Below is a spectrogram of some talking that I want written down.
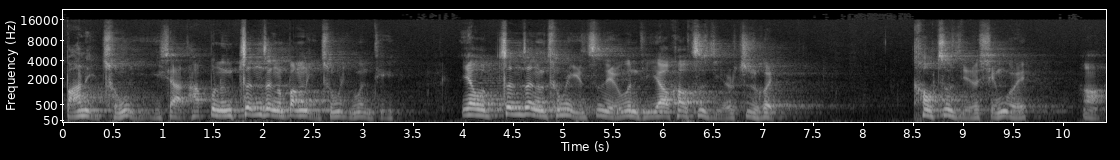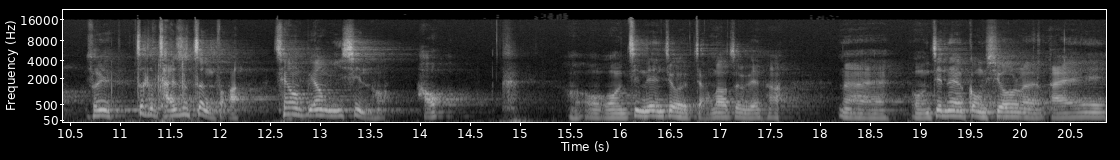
把你处理一下，他不能真正的帮你处理问题。要真正的处理自己的问题，要靠自己的智慧，靠自己的行为啊。所以这个才是正法，千万不要迷信哈。好，好，我我们今天就讲到这边哈。那我们今天的共修呢，来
